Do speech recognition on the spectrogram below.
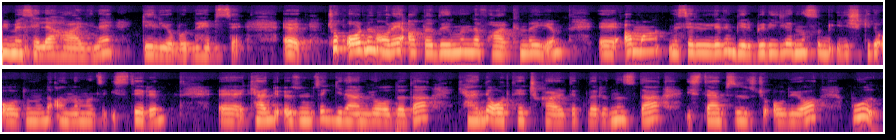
bir mesele haline geliyor bunun hepsi. Evet, çok oradan oraya atladığımın da farkındayım. E, ama meselelerin birbiriyle nasıl bir ilişkide olduğunu da anlamanızı isterim e, kendi özünüze giden yolda da kendi ortaya çıkardıklarınız da istemsizce oluyor. Bu,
